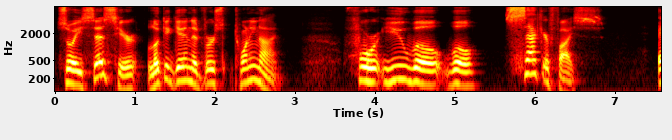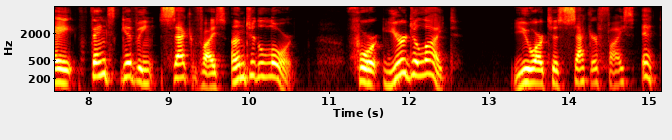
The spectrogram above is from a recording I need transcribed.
So he says here, look again at verse 29 For you will, will sacrifice a thanksgiving sacrifice unto the Lord. For your delight, you are to sacrifice it,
